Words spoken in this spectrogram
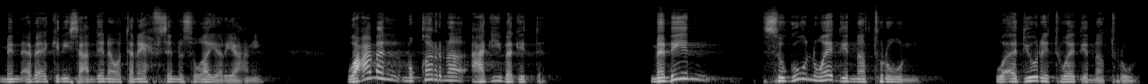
من آباء الكنيسة عندنا وتنيح في سن صغير يعني. وعمل مقارنة عجيبة جدا ما بين سجون وادي النطرون وأديورة وادي النطرون.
